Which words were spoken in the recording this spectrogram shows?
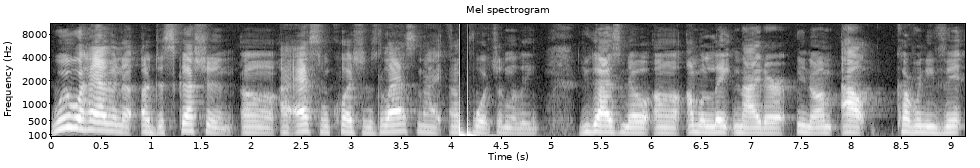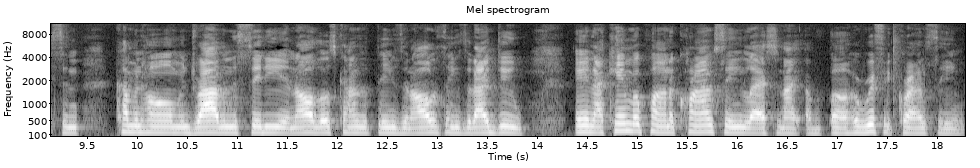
we were having a, a discussion. Uh, I asked some questions last night. Unfortunately, you guys know uh, I'm a late nighter. You know, I'm out covering events and coming home and driving the city and all those kinds of things and all the things that I do. And I came upon a crime scene last night, a, a horrific crime scene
